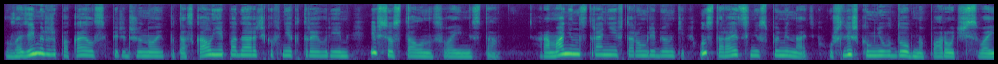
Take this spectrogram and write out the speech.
Владимир же покаялся перед женой, потаскал ей подарочков некоторое время, и все стало на свои места. Романе на стороне и втором ребенке он старается не вспоминать. Уж слишком неудобно порочить свое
